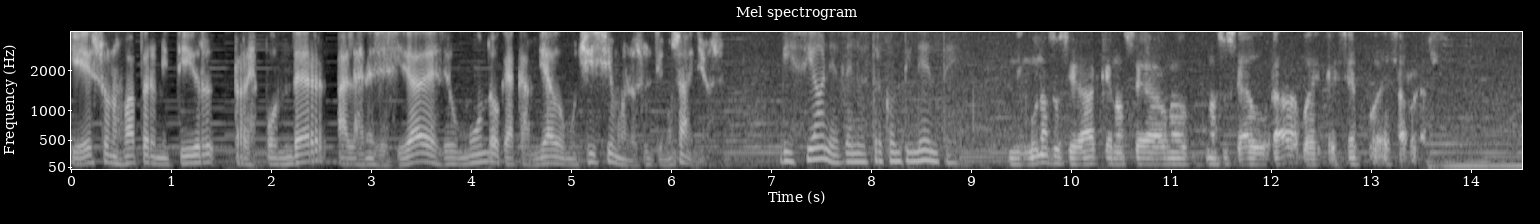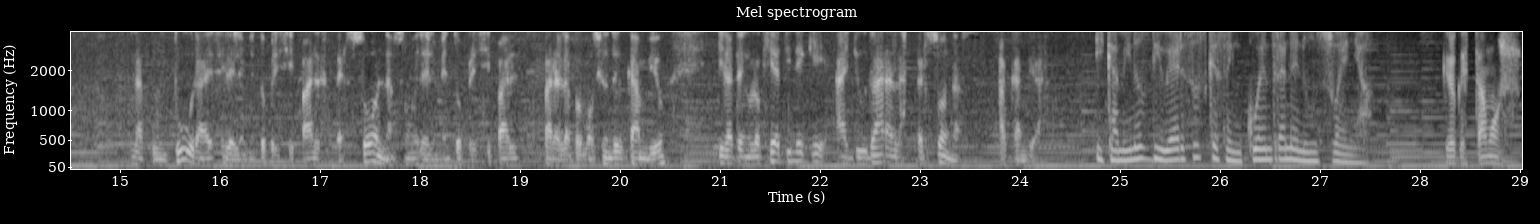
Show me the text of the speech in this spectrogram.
Que eso nos va a permitir responder a las necesidades de un mundo que ha cambiado muchísimo en los últimos años. Visiones de nuestro continente. Ninguna sociedad que no sea una, una sociedad educada puede crecer, puede desarrollarse la cultura es el elemento principal, las personas son el elemento principal para la promoción del cambio y la tecnología tiene que ayudar a las personas a cambiar. Y caminos diversos que se encuentran en un sueño. Creo que estamos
